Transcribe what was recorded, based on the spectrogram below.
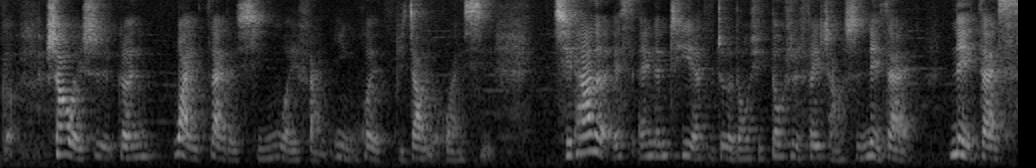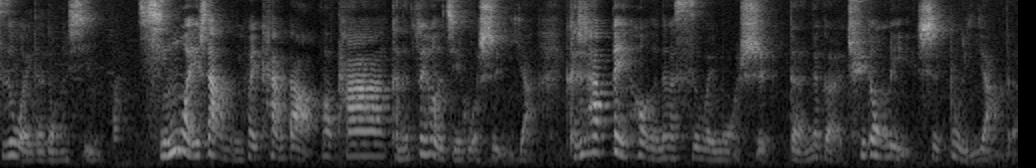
个，稍微是跟外在的行为反应会比较有关系。其他的 S N 跟 T F 这个东西都是非常是内在内在思维的东西。行为上你会看到哦，它可能最后的结果是一样，可是它背后的那个思维模式的那个驱动力是不一样的。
